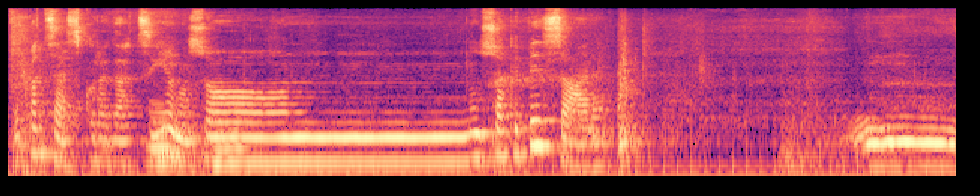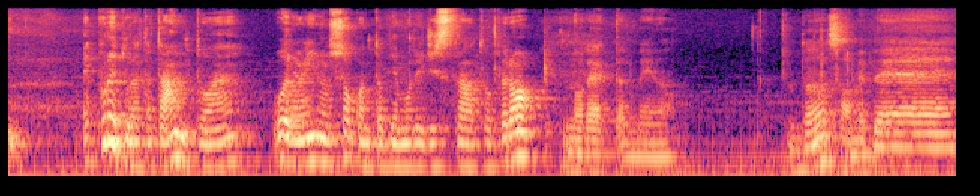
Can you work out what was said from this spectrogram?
È pazzesco ragazzi, io non so... non so che pensare. Mm, Eppure è durata tanto, eh. Ora io non so quanto abbiamo registrato, però... Un'oretta almeno. Non lo so, mi è...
